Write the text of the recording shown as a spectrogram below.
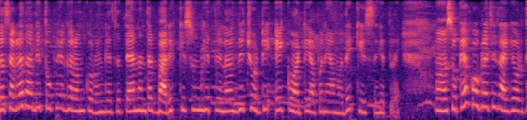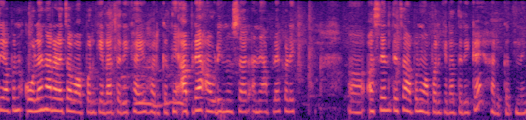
तर सगळ्यात आधी तूप हे गरम करून घ्यायचं. त्यानंतर बारीक किसून घेतलेलं अगदी छोटी एक वाटी आपण यामध्ये किस घेतलं आहे सुक्या खोबऱ्याच्या जागेवरती आपण ओल्या नारळाचा वापर केला तरी काही हरकत नाही. आपल्या आवडीनुसार आणि आपल्याकडे असेल त्याचा आपण वापर केला तरी काय हरकत नाही.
